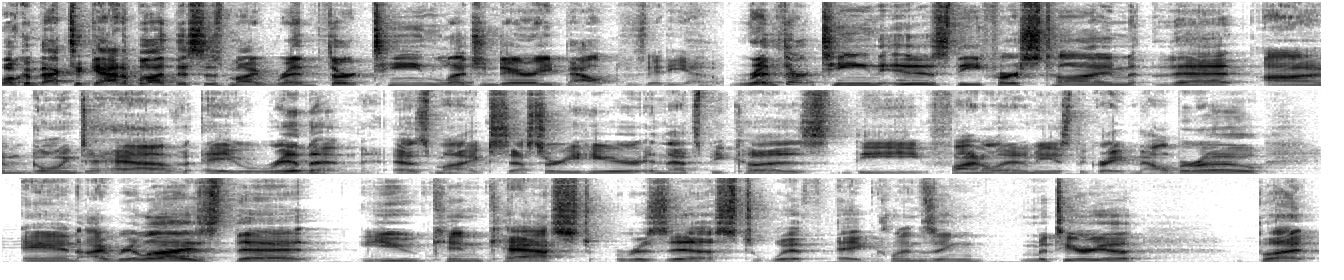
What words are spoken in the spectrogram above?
Welcome back to Gatabud. This is my Red 13 Legendary Bout video. Red 13 is the first time that I'm going to have a ribbon as my accessory here, and that's because the final enemy is the Great Malboro, and I realized that you can cast Resist with a cleansing materia, but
